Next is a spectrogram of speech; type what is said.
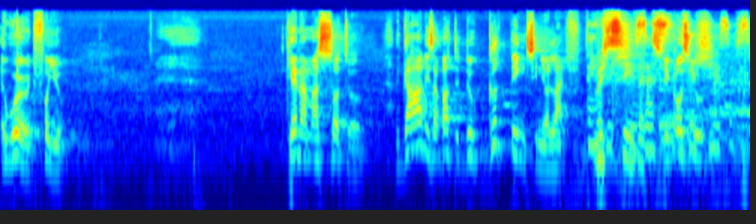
a word for you. Kena Masoto. God is about to do good things in your life. Thank Receive you, it. Because Thank you- Jesus.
